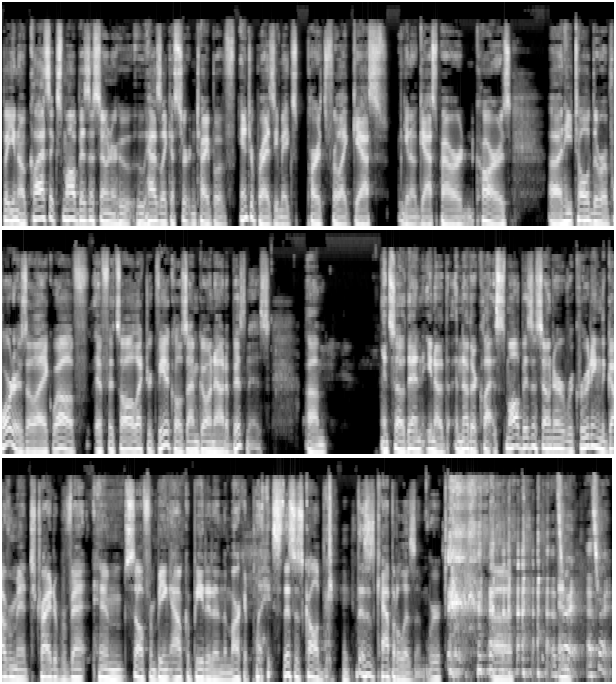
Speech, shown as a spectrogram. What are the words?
but you know, classic small business owner who who has like a certain type of enterprise. He makes parts for like gas, you know, gas powered cars. Uh, and he told the reporters, like, well, if if it's all electric vehicles, I'm going out of business. Um, and so then, you know, another class, small business owner recruiting the government to try to prevent himself from being outcompeted in the marketplace. This is called, this is capitalism. We're, That's and- right. That's right.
